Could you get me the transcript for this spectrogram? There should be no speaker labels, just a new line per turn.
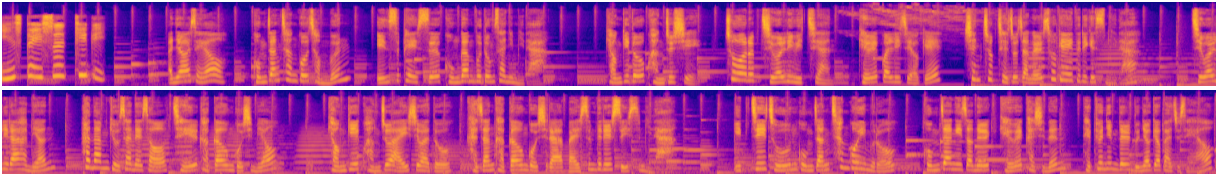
인스페이스 TV
안녕하세요. 공장 창고 전문 인스페이스 공간 부동산입니다. 경기도 광주시 초월읍 지원리 위치한 계획관리 지역의 신축 제조장을 소개해 드리겠습니다. 지원리라 하면 하남 교산에서 제일 가까운 곳이며 경기 광주 IC와도 가장 가까운 곳이라 말씀드릴 수 있습니다. 입지 좋은 공장 창고이므로 공장 이전을 계획하시는 대표님들 눈여겨봐 주세요.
